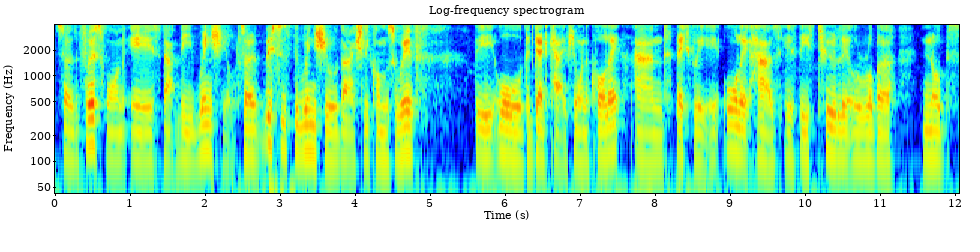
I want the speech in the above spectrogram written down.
So the first one is that the windshield. So this is the windshield that actually comes with the or the dead cat if you want to call it and basically it, all it has is these two little rubber nubs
